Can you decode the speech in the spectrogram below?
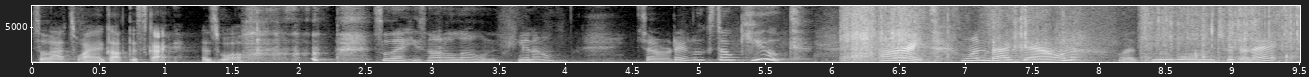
So that's why I got this guy as well. so that he's not alone, you know? So they look so cute. All right, one bag down. Let's move on to the next.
